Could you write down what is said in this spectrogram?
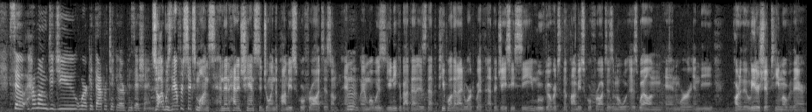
so, how long did you work at that particular position? So I was there for six months and then had a chance to join the Palm Beach School for Autism. And, and what was unique about that is that the people that I'd worked with at the JCC moved over to the Palm Beach School for Autism as well and, and were in the part of the leadership team over there.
